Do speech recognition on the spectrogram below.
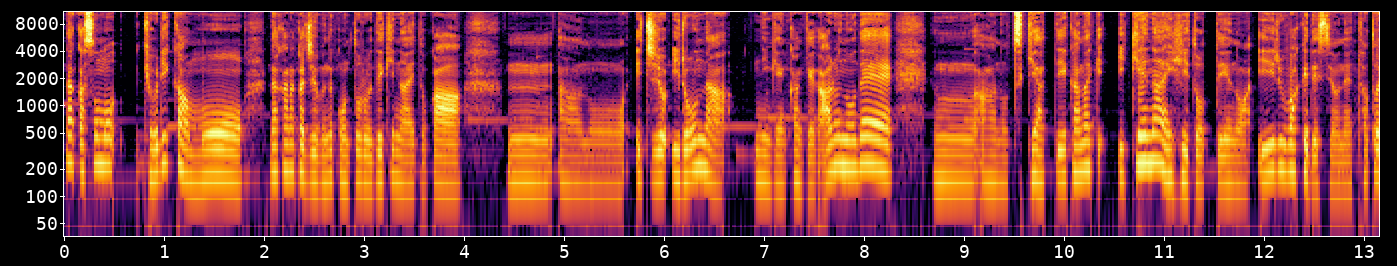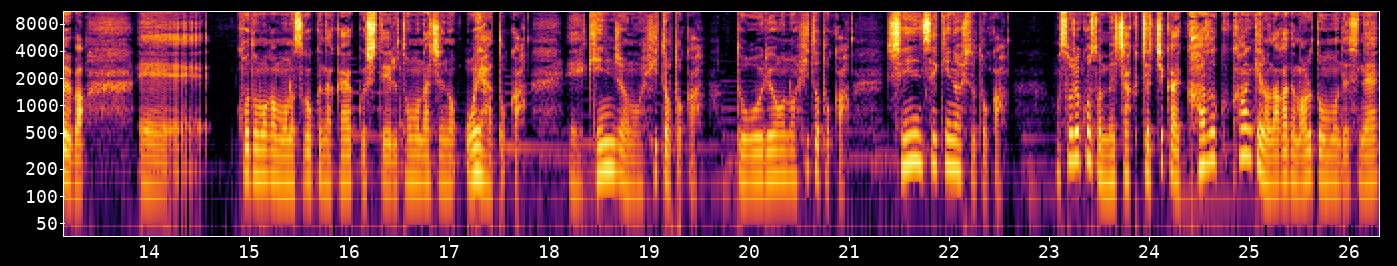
なんかその距離感もなかなか自分でコントロールできないとか、うん、あの、一応いろんな人間関係があるので、うん、あの、付き合っていかなきゃいけない人っていうのはいるわけですよね。例えば、えー子供がものすごく仲良くしている友達の親とか、えー、近所の人とか、同僚の人とか、親戚の人とか、それこそめちゃくちゃ近い家族関係の中でもあると思うんですね。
